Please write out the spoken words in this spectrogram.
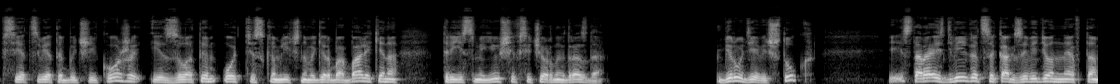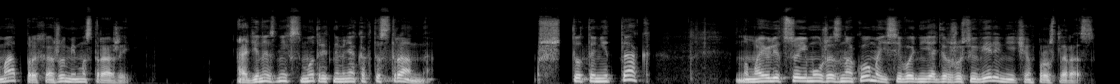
все цвета бычьей кожи и с золотым оттиском личного герба Баликина три смеющихся черных дрозда. Беру девять штук и, стараясь двигаться, как заведенный автомат, прохожу мимо стражей. Один из них смотрит на меня как-то странно. Что-то не так — но мое лицо ему уже знакомо, и сегодня я держусь увереннее, чем в прошлый раз.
